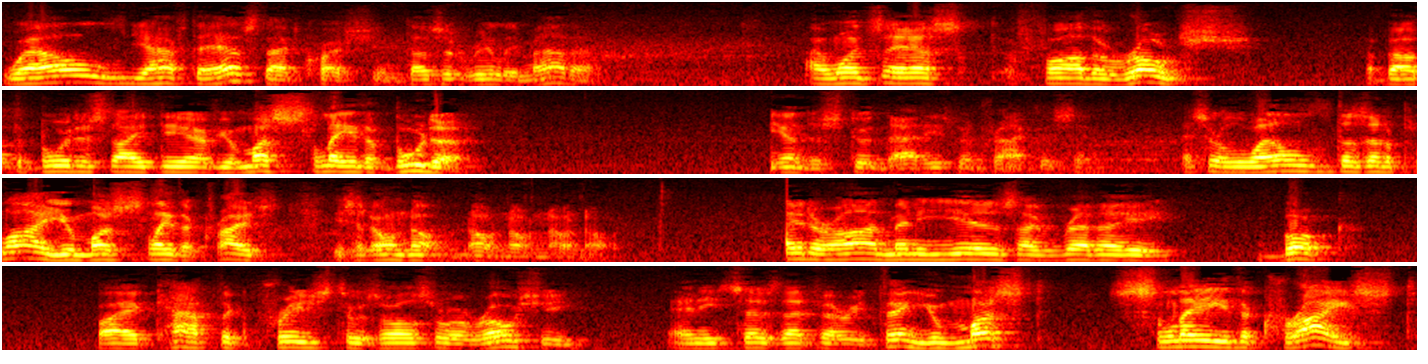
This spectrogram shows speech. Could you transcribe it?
Well, you have to ask that question. Does it really matter? I once asked Father Roach about the Buddhist idea of you must slay the Buddha. He understood that. He's been practicing. I said, well, does it apply? You must slay the Christ. He said, oh, no, no, no, no, no. Later on, many years, I read a book by a Catholic priest who's also a Roshi, and he says that very thing. You must slay the Christ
